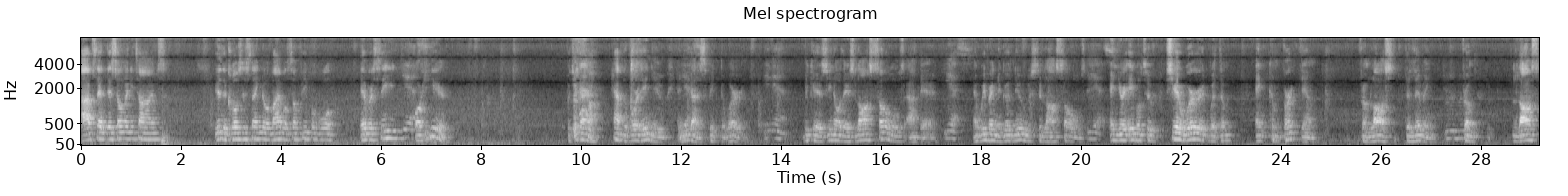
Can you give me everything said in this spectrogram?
I've said this so many times. You're the closest thing to a Bible some people will ever see Yes. or hear. But you gotta have the word in you and you gotta speak the word. Amen. Because you know there's lost souls out there. Yes. And we bring the good news to lost souls. Yes. And you're able to share word with them and convert them from lost to living. Mhm. From lost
